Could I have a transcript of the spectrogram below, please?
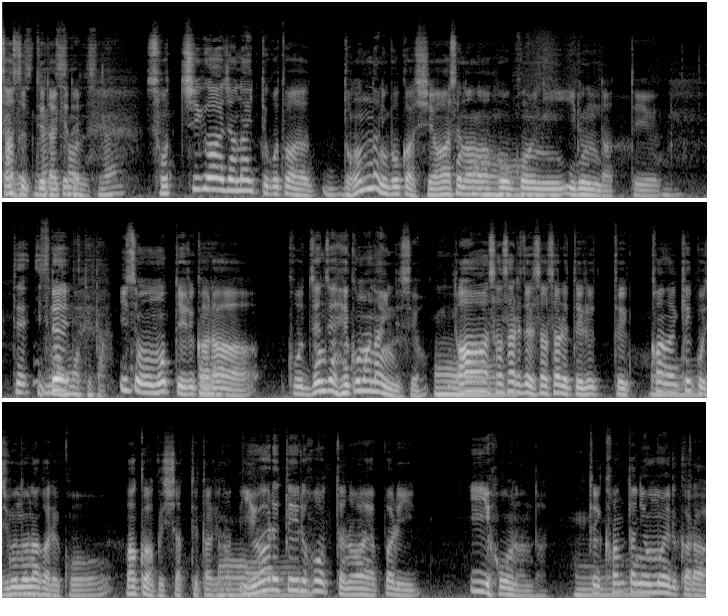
刺すってだけで。そっち側じゃないってことはどんなに僕は幸せな方向にいるんだっていう。でいつも思っているから、こう全然へこまないんですよ。ああ刺されてる刺されてるってかなり結構自分の中でこうワクワクしちゃってたりな言われている方ってのはやっぱりいい方なんだって簡単に思えるからだか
